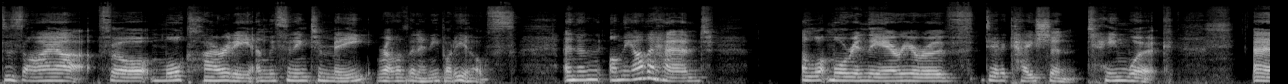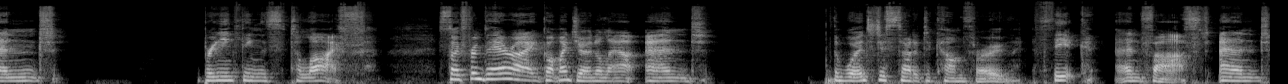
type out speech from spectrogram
desire for more clarity and listening to me rather than anybody else. And then on the other hand, a lot more in the area of dedication, teamwork, and bringing things to life. So from there, I got my journal out and the words just started to come through thick and fast. And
